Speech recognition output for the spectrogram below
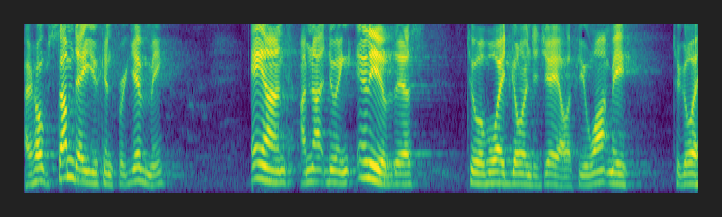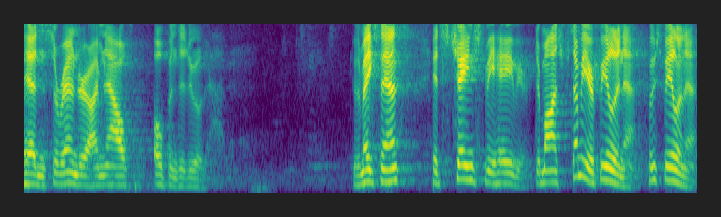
I hope someday you can forgive me. And I'm not doing any of this to avoid going to jail. If you want me to go ahead and surrender, I'm now open to do that. Does it make sense? It's changed behavior. Demonst- Some of you are feeling that. Who's feeling that?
